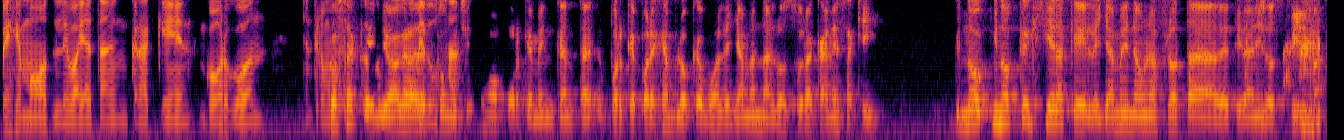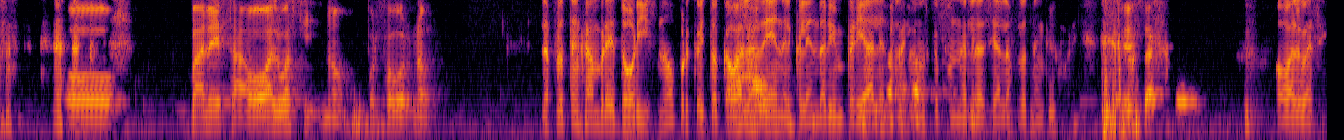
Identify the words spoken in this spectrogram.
Behemoth, Leviathan, Kraken, Gorgon, Cosa que yo agradezco muchísimo porque me encanta, porque por ejemplo, como le llaman a los huracanes aquí, no, no quisiera que le llamen a una flota de tiránidos Pilma o Vanessa o algo así, no, por favor, no. La flota enjambre Doris, ¿no? Porque hoy tocaba la D en el calendario imperial, entonces tenemos que ponerle así a la flota enjambre. Exacto. o algo así.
